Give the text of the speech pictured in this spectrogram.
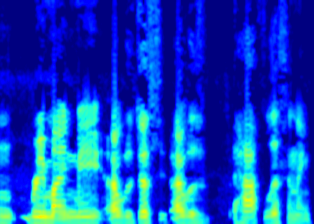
Mm, Remind me, I was just, I was half listening.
